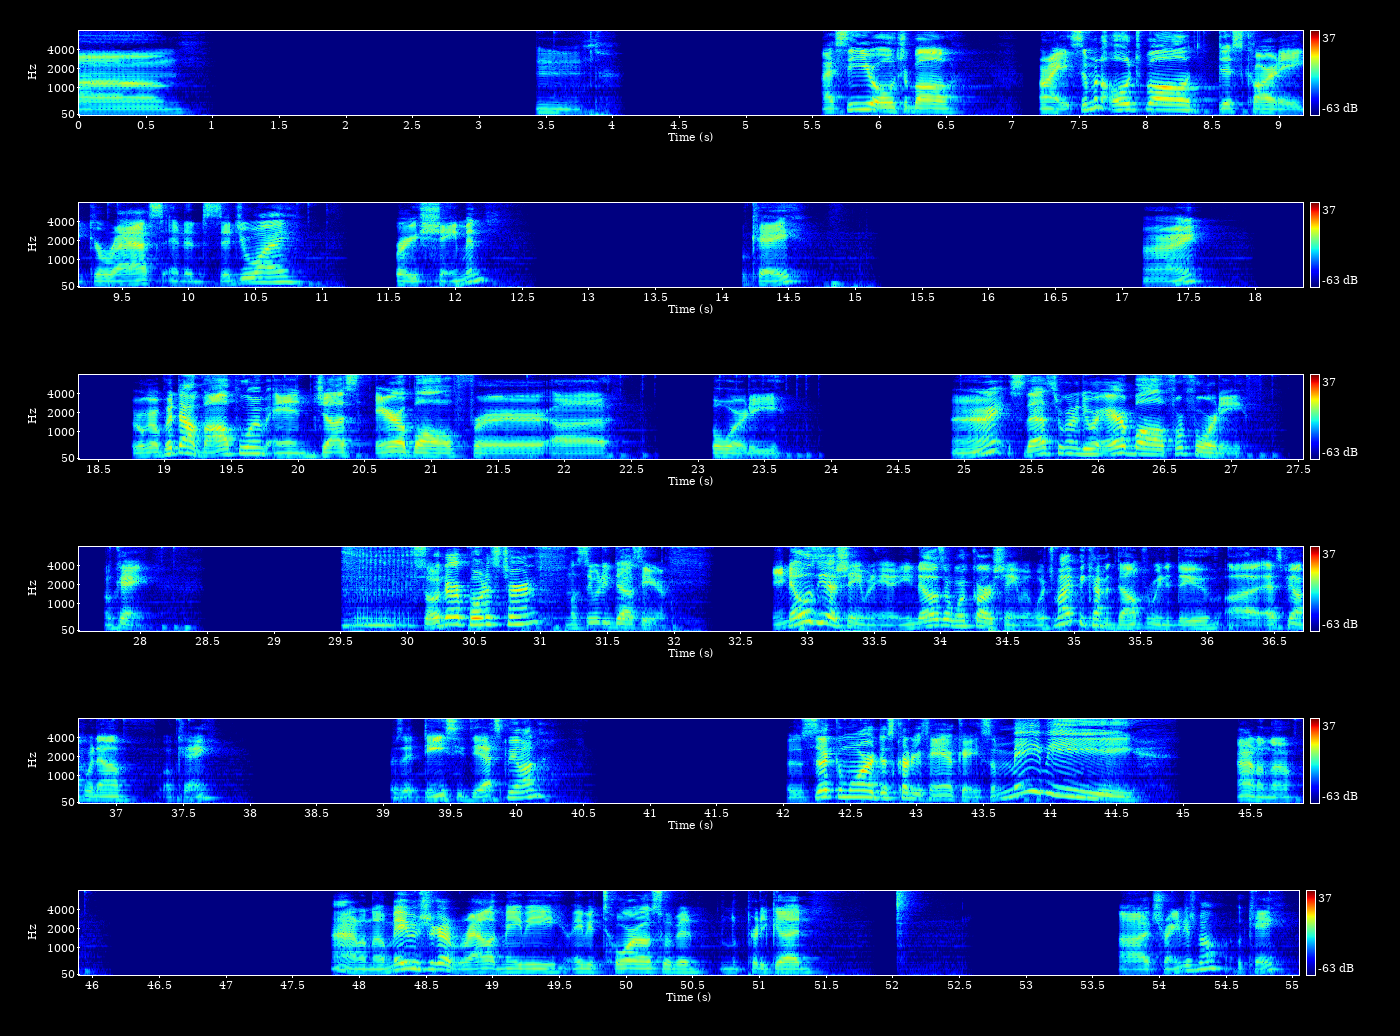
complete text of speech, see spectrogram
Um. Hmm. I see your Ultra Ball. Alright, so I'm going to Ultra Ball discard a Grass and a Decidueye for a Shaymin. Okay. Alright. We're gonna put down Vileplume and just Aero Ball for uh 40. Alright, so that's what we're gonna do our Aero Ball for 40. Okay. So under our opponent's turn, let's see what he does here. He knows he has Shaymin here. He knows I one card Shaymin, which might be kind of dumb for me to do. Uh, Espeon coming down. Okay. There's a DC the Espeon. There's a Sycamore, discarding his hand. Okay, so maybe... I don't know. I don't know. Maybe we should go Rowlet, maybe. Maybe Tauros would have been pretty good. Uh, Trainer's Mail? Okay.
